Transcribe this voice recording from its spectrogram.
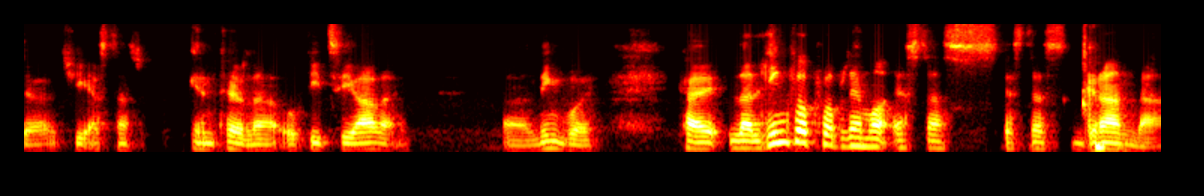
uh, ci estas inter la oficialae uh, lingvoi kai la lingvo problemo estas estas granda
